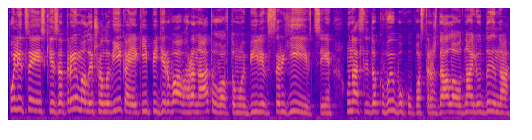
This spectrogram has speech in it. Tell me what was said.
Поліцейські затримали чоловіка, який підірвав гранату в автомобілі в Сергіївці. Унаслідок вибуху постраждала одна людина.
